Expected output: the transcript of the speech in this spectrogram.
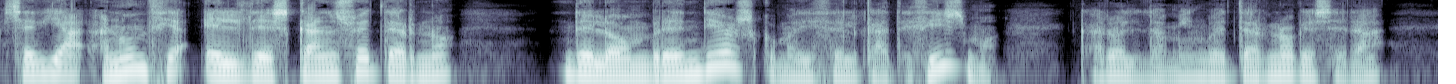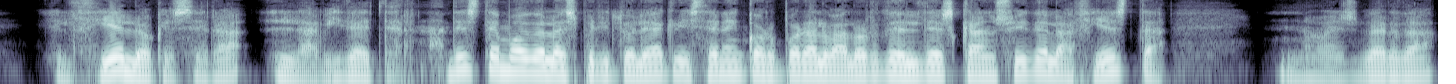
ese día anuncia el descanso eterno del hombre en Dios, como dice el catecismo. Claro, el domingo eterno que será el cielo, que será la vida eterna. De este modo la espiritualidad cristiana incorpora el valor del descanso y de la fiesta. No es verdad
